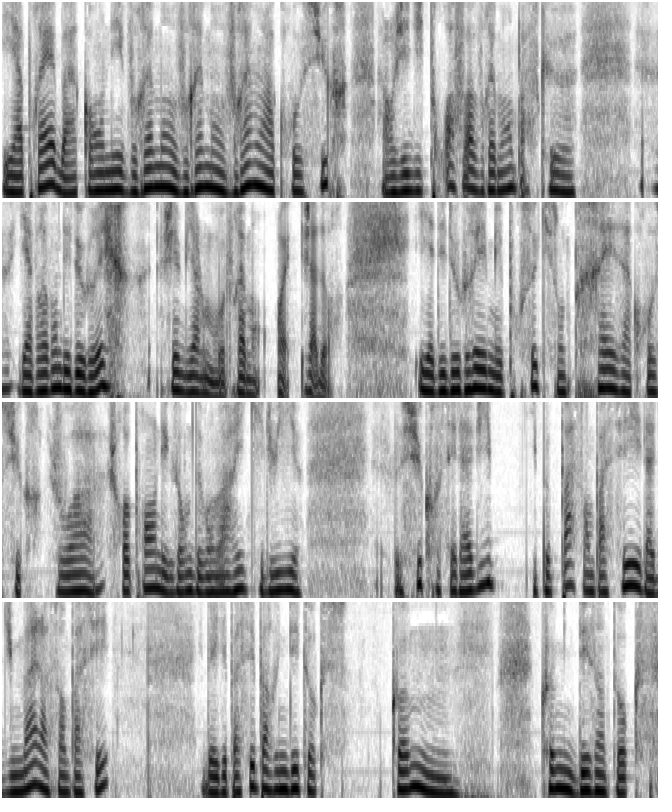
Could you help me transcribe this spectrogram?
Et après, bah, quand on est vraiment, vraiment, vraiment accro au sucre, alors j'ai dit trois fois vraiment parce que il y a vraiment des degrés. J'aime bien le mot vraiment, ouais, j'adore il y a des degrés, mais pour ceux qui sont très accros au sucre, je je reprends l'exemple de mon mari qui lui, euh, le sucre c'est la vie, il peut pas s'en passer, il a du mal à s'en passer. Eh ben, il est passé par une détox, comme comme une désintox.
